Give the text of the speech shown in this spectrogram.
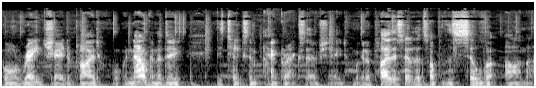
That Rageshade applied, what we're now going to do is take some Agrax Earthshade. We're going to apply this over the top of the silver armor.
